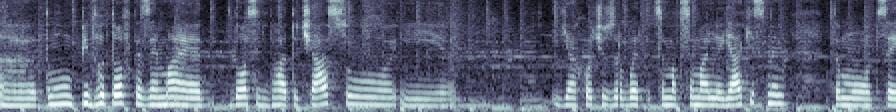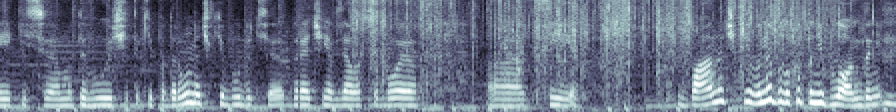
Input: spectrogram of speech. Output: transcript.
Е, Тому підготовка займає досить багато часу, і я хочу зробити це максимально якісним. Тому це якісь е, мотивуючі такі подаруночки будуть. Е, До речі, я взяла з собою ці баночки. Вони були куплені в Лондоні.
